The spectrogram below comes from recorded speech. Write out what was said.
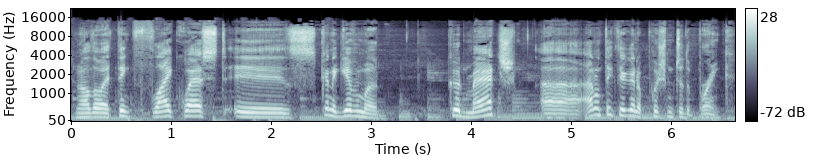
And although I think FlyQuest is to give them a good match, uh, I don't think they're to push them to the brink.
